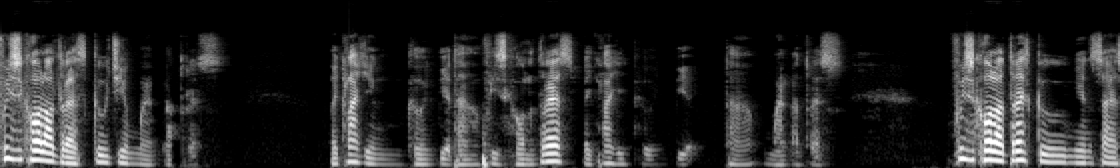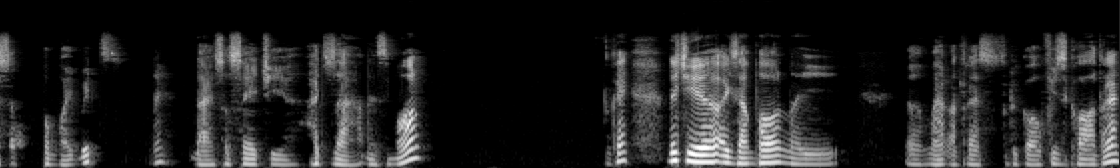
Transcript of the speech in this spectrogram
physical address គឺជា MAC address ពេលខ្លះយើងឃើញពាក្យថា physical address ពេលខ្លះយើងឃើញពាក្យថា MAC address physical address គឺមាន48 bits ណាដែលសរសេរជា hexadecimal អូខេនេះជា example នៃ MAC address ឬក៏ physical address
